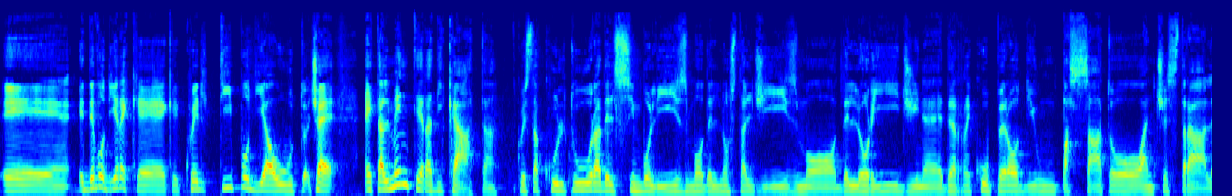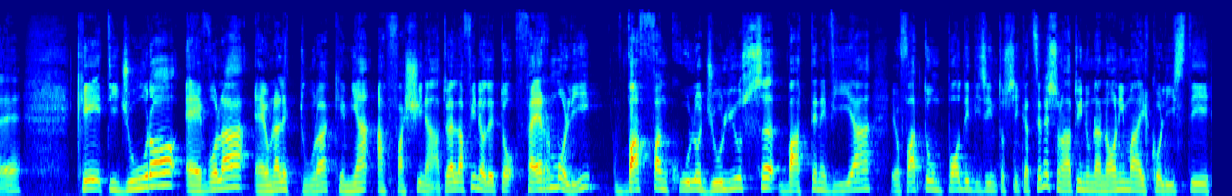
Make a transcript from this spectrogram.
E, e devo dire che, che, quel tipo di auto, cioè è talmente radicata questa cultura del simbolismo, del nostalgismo, dell'origine, del recupero di un passato ancestrale, che ti giuro, Evola è una lettura che mi ha affascinato e alla fine ho detto fermo lì, vaffanculo Julius, vattene via e ho fatto un po' di disintossicazione, sono andato in un'anonima alcolisti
